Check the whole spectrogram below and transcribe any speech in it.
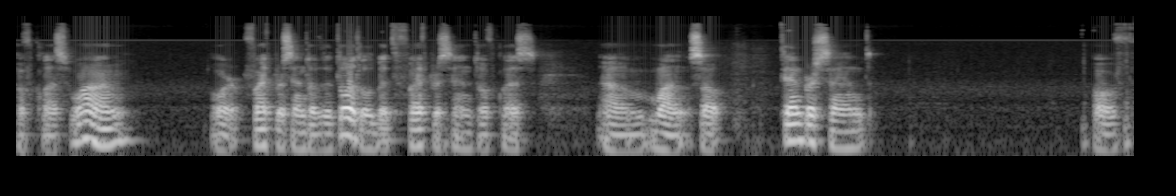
of class 1, or 5% of the total, but 5% of class um, 1. So 10% of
